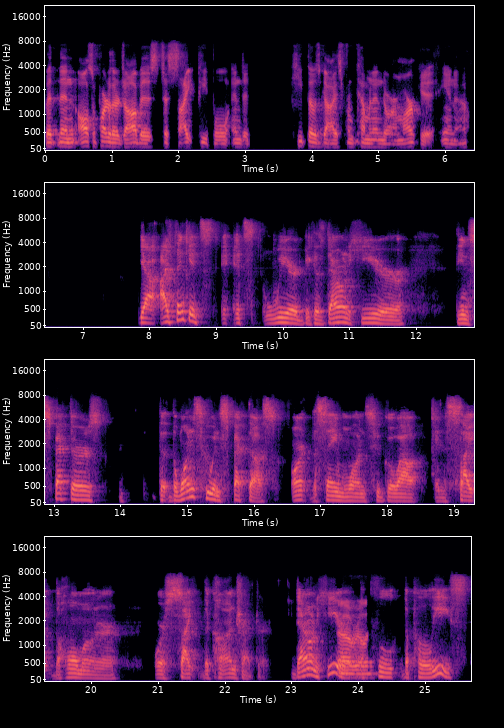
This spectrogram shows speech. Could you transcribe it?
But then also part of their job is to cite people and to keep those guys from coming into our market, you know? Yeah, I think it's it's weird because down here, the inspectors, the, the ones who inspect us aren't the same ones who go out and cite the homeowner or cite the contractor. Down here, oh, really? the, the police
